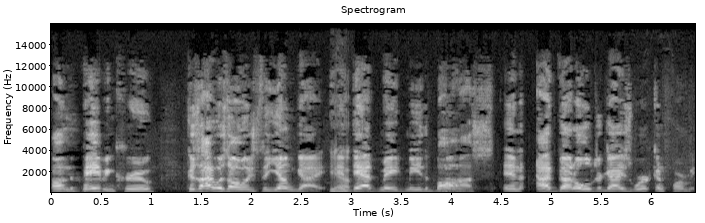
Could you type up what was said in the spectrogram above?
on the paving crew because I was always the young guy, Yep. and Dad made me the boss, and I've got older guys working for me.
